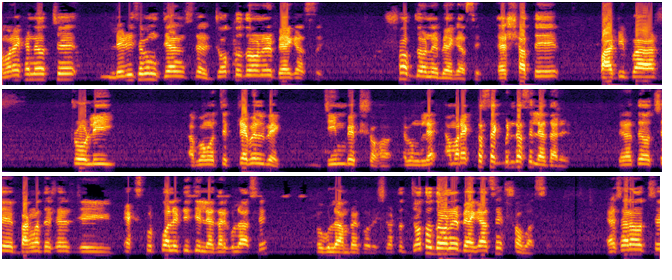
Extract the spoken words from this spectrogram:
আমার এখানে হচ্ছে লেডিস এবং জেন্টসদের যত ধরনের ব্যাগ আছে, সব ধরনের ব্যাগ আছে। এর সাথে পার্টি পার্স ট্রলি এবং হচ্ছে ট্রাভেল ব্যাগ জিম ব্যাগ সহ এবং আমার একটা সেগমেন্ট আছে লেদারের যেটাতে হচ্ছে বাংলাদেশের যে এক্সপোর্ট কোয়ালিটির যে লেদারগুলো আছে, ওগুলো আমরা করেছি। অর্থাৎ যত ধরনের ব্যাগ আছে, সব আছে। এছাড়া হচ্ছে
